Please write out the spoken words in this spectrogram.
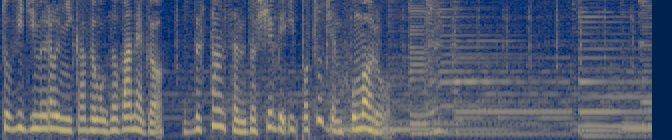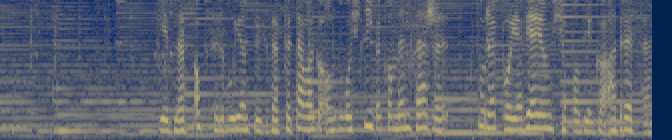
Tu widzimy rolnika wyluzowanego, z dystansem do siebie i poczuciem humoru. Jedna z obserwujących zapytała go o złośliwe komentarze, które pojawiają się pod jego adresem.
